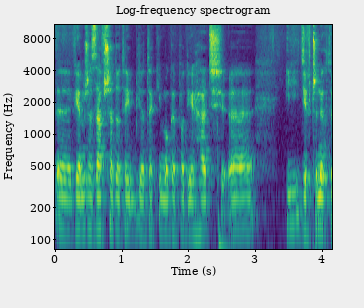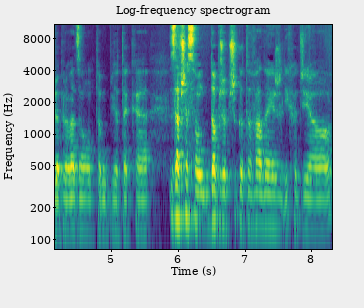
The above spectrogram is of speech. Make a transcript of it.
E, wiem, że zawsze do tej biblioteki mogę podjechać i dziewczyny, które prowadzą tą bibliotekę, zawsze są dobrze przygotowane, jeżeli chodzi o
